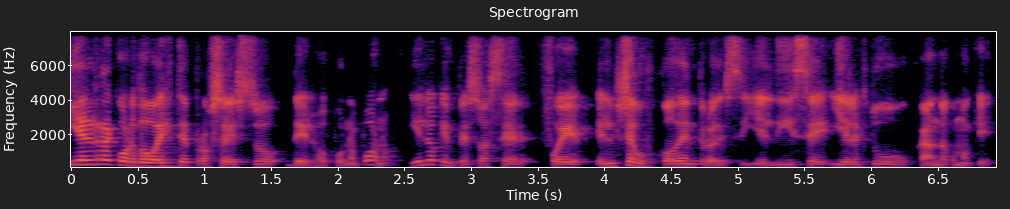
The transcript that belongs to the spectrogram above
y él recordó este proceso del Hoponopono. Y él lo que empezó a hacer fue, él se buscó dentro de sí. Él dice, y él estuvo buscando como que,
